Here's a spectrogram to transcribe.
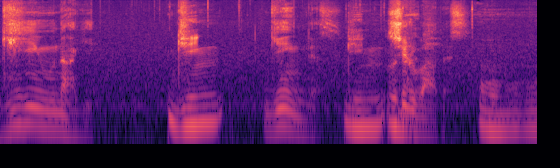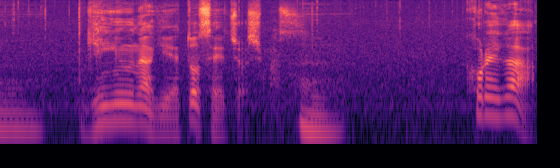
銀ウナギ銀。銀です。銀シルバーです。銀ウナギへと成長します。うん。これが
